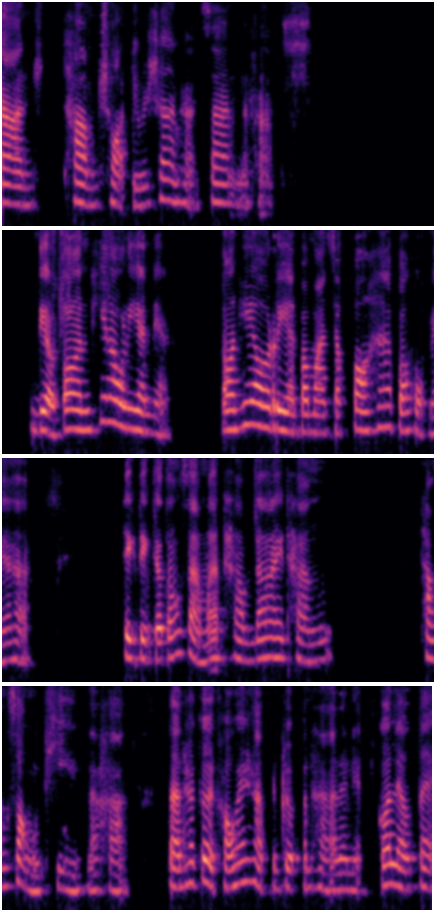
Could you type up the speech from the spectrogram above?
การทำ short division หารสั้นนะคะ เดี๋ยวตอนที่เราเรียนเนี่ย ตอนที่เราเรียนประมาณสักป .5 ป .6 เนี่ยค่ะ เด็กๆจะต้องสามารถทำได้ทั้งทั้งสองทีนะคะ แต่ถ้าเกิดเขาให้หาเป็นโจทย์ปัญหาอะไรเนี่ย ก็แล้วแต่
